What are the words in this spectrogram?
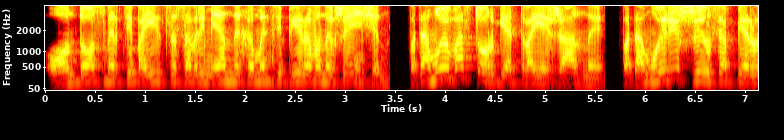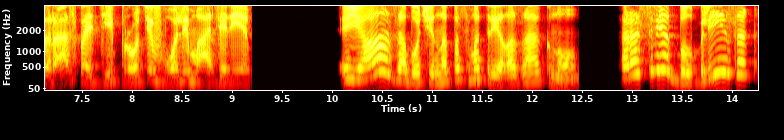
Он до смерти боится современных эмансипированных женщин, потому и в восторге от твоей Жанны, потому и решился в первый раз пойти против воли матери». Я озабоченно посмотрела за окно. Рассвет был близок,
